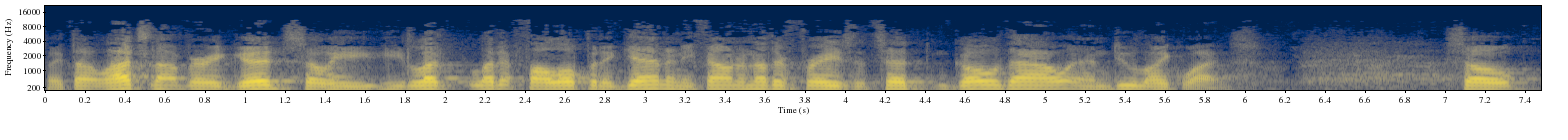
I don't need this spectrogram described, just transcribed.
So he thought, well, that's not very good. So he, he let, let it fall open again, and he found another phrase that said, Go thou and do likewise. So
